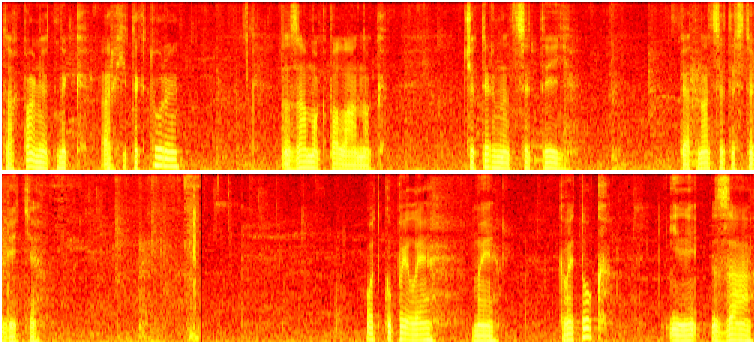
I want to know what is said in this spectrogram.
Так, пам'ятник архітектури. Замок Паланок. 14 15 століття. От купили ми квиток і за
